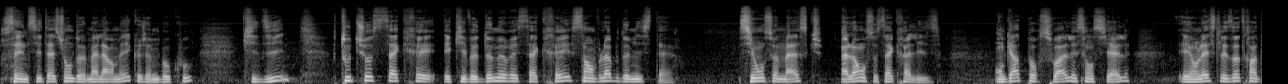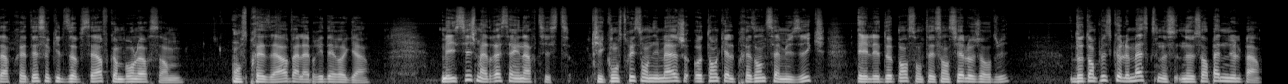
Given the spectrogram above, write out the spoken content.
c'est une citation de Mallarmé que j'aime beaucoup, qui dit Toute chose sacrée et qui veut demeurer sacrée s'enveloppe de mystère. Si on se masque, alors on se sacralise. On garde pour soi l'essentiel et on laisse les autres interpréter ce qu'ils observent comme bon leur semble. On se préserve à l'abri des regards. Mais ici, je m'adresse à une artiste qui construit son image autant qu'elle présente sa musique, et les deux pans sont essentiels aujourd'hui. D'autant plus que le masque ne, sort pas de nulle part.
